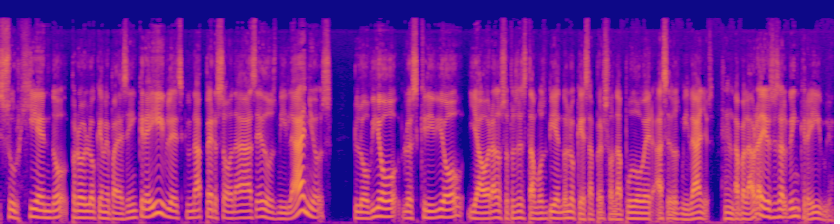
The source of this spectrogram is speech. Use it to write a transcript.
surgiendo, pero lo que me parece increíble es que una persona hace dos mil años lo vio, lo escribió y ahora nosotros estamos viendo lo que esa persona pudo ver hace dos mil años. Mm. La palabra de Dios es algo increíble.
